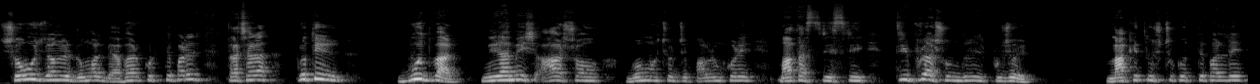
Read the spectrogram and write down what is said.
সবুজ রঙের রুমাল ব্যবহার করতে পারেন। তাছাড়া প্রতি বুধবার নিরামিষ আহার সহ ব্রহ্মচর্য পালন করে মাতা শ্রী শ্রী ত্রিপুরা সুন্দরীর পুজোয় মাকে তুষ্ট করতে পারলে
